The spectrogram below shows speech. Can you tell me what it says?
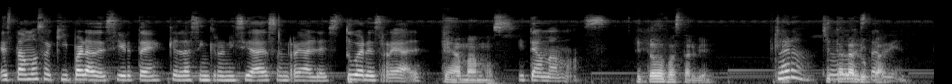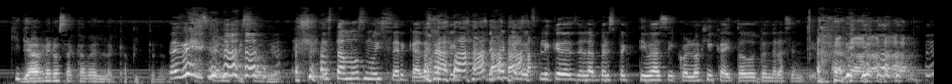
estamos aquí para decirte que las sincronicidades son reales. Tú eres real Te amamos. y te amamos. Y todo va a estar bien. Claro, Quita todo la va a lupa. estar bien. Ya mero se acaba el capítulo. El episodio. Estamos muy cerca. Deja que, deja que lo explique desde la perspectiva psicológica y todo tendrá sentido.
